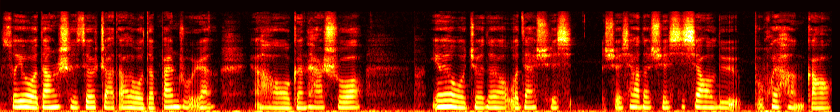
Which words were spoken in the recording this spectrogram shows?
所以我当时就找到了我的班主任，然后我跟他说，因为我觉得我在学习学校的学习效率不会很高，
